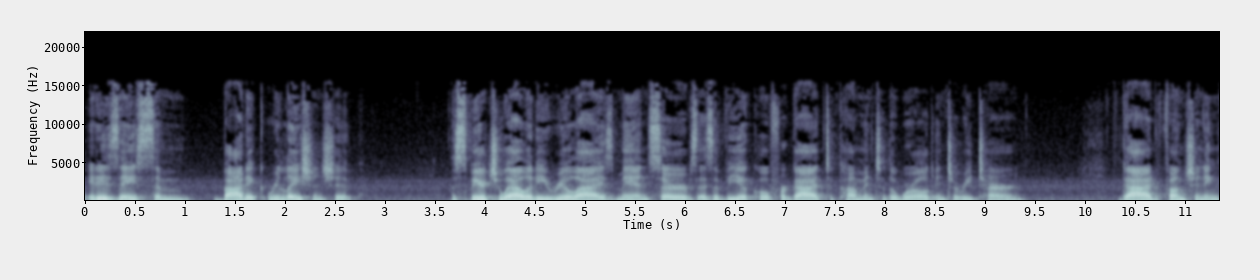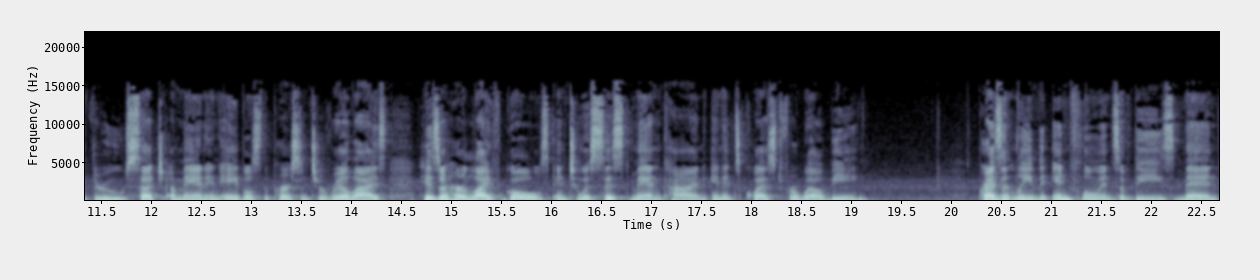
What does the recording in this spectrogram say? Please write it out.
it is a symbiotic relationship. The spirituality realized man serves as a vehicle for God to come into the world and to return. God functioning through such a man enables the person to realize his or her life goals and to assist mankind in its quest for well being. Presently, the influence of these men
